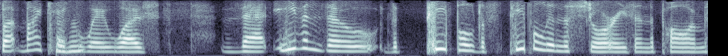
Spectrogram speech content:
but my takeaway was that even though the people the people in the stories and the poems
